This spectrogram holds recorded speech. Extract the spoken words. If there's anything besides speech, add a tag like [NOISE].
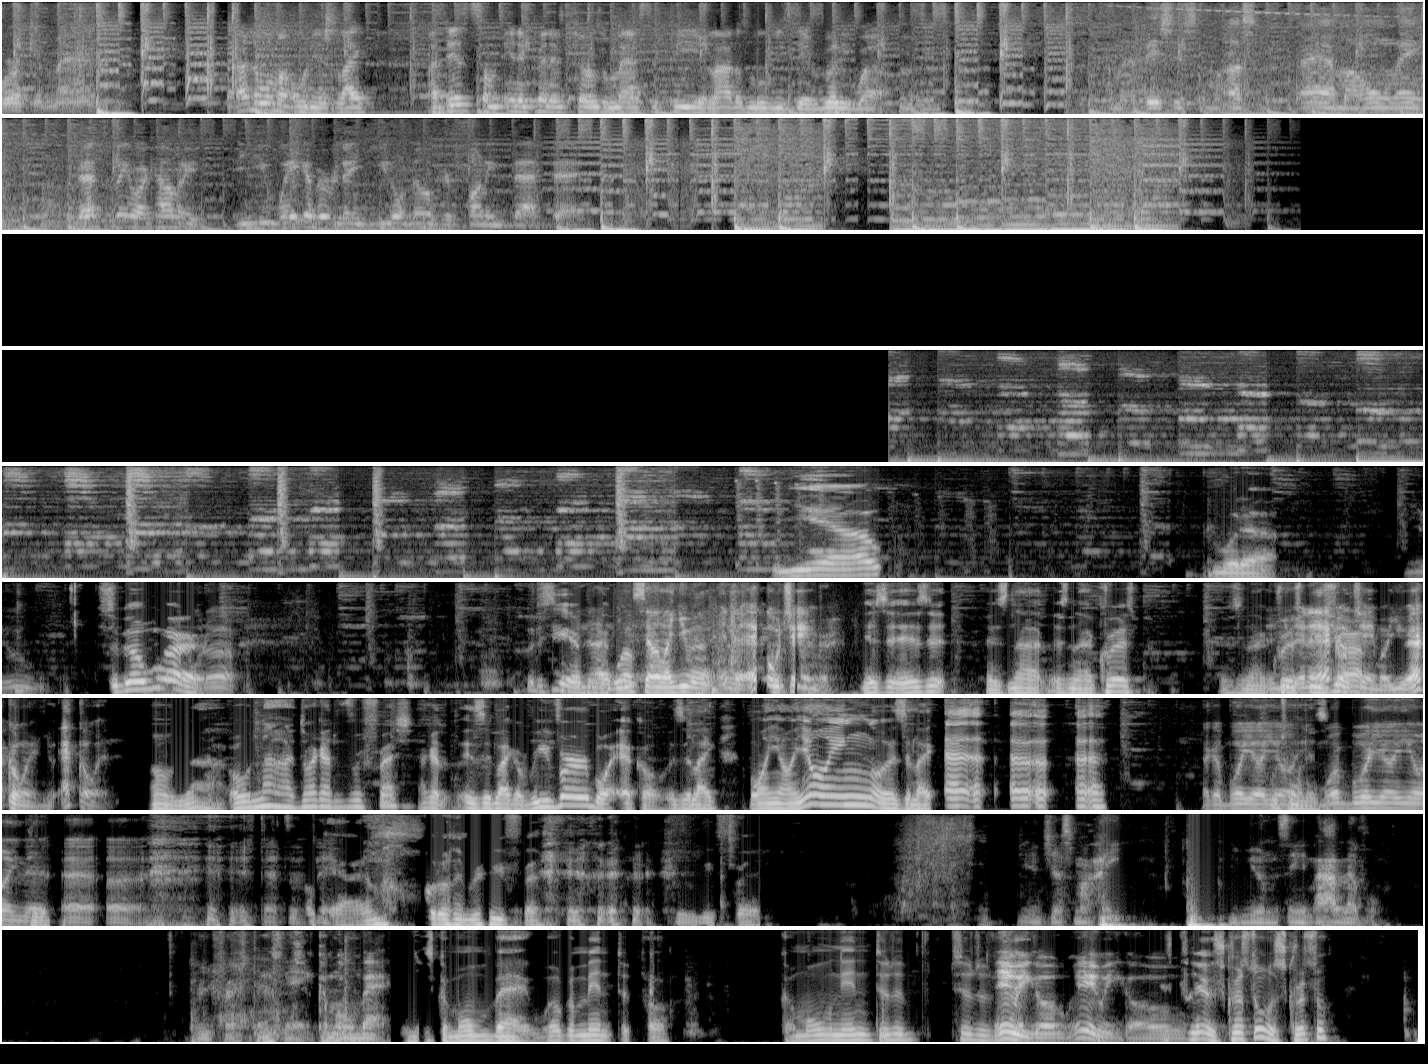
working, man. I know what my audience like. I did some independent films with Master P. A lot of those movies did really well. Mm -hmm. I'm ambitious. I'm a hustler. I have my own lane. That's the thing about comedy. You wake up every day, you don't know if you're funny that day. Yeah. What up? You. It's a good word. What up? Good to see everybody. You sound like you in, in the echo chamber. Is it? Is it? It's not. It's not crisp. It's not crisp. in the echo sharp. chamber. You echoing. You echoing. Oh nah. Oh nah. Do I got to refresh? I got. Is it like a reverb or echo? Is it like boing yoing yoing or is it like uh, uh uh uh? Like a boy yo Which one yoing. is it? More boy yo yoing than uh uh. if that's a Okay. thing. All right. I'm, [LAUGHS] hold on. Let me refresh. [LAUGHS] Refresh. you adjust my height. You get on the same eye level. Refresh that thing. Come on back. Just come on back. Welcome into. Oh, come on into the to the. Here we go. Here we go. It's clear. It's crystal. It's crystal.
